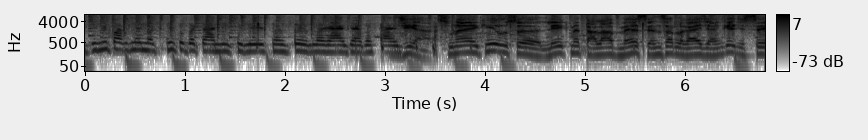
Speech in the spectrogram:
जिमी पार्क में मछली को बचाने के लिए सेंसर लगाया जाएगा शायद जी हाँ सुना है कि उस लेक में तालाब में सेंसर लगाए जाएँगे जिससे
